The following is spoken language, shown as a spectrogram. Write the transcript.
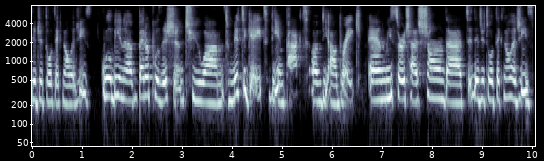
digital technologies will be in a better position to um, to mitigate the impact of the outbreak. And research has shown that digital technologies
